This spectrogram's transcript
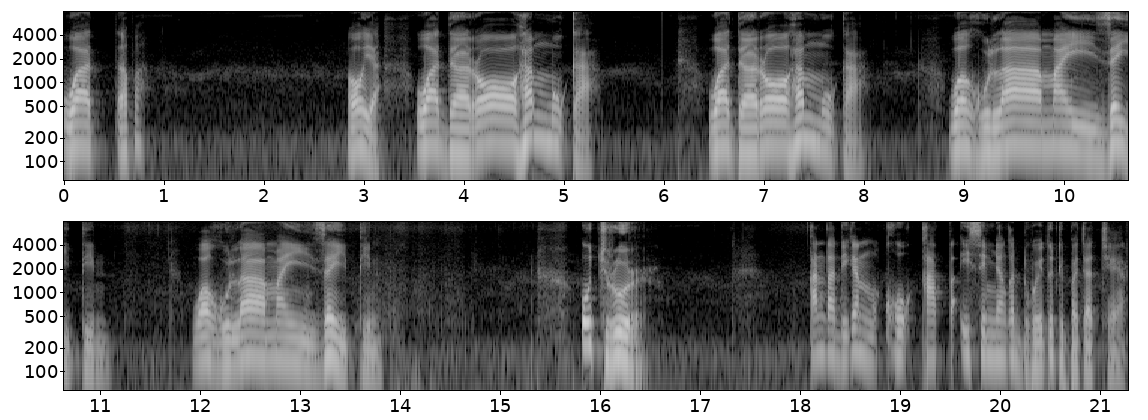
wad apa Oh ya, wadarohammuka. Wadarohammuka. Wa ghulamai zaitin. Wa ghulamai zaitin. Ujrur. Kan tadi kan kata isim yang kedua itu dibaca jer.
